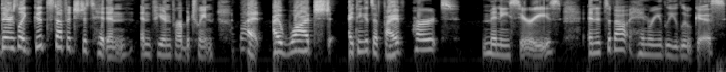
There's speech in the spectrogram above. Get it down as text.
there's like good stuff it's just hidden and few and far between but i watched i think it's a five part mini series and it's about henry lee lucas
